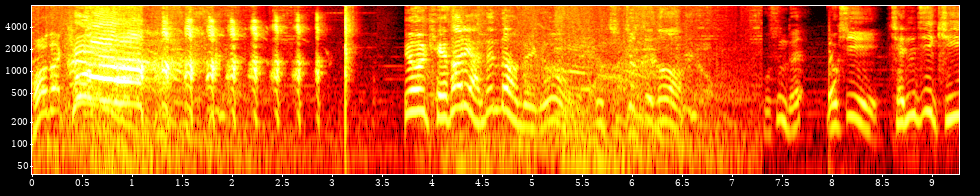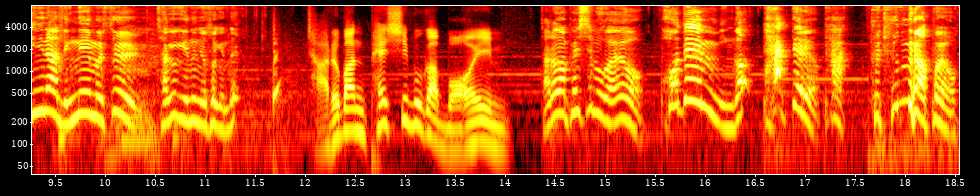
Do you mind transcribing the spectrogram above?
보다 야 계산이 안 된다는데 이거. 이거 진짜 세다. 무슨데? 역시 젠지 기인이라는 닉네임을 쓸 자격이 있는 녀석인데? 자르반 패시브가 뭐임? 자르반 패시브가요 퍼뎀인가? 팍 때려요 팍그 존나 아파요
